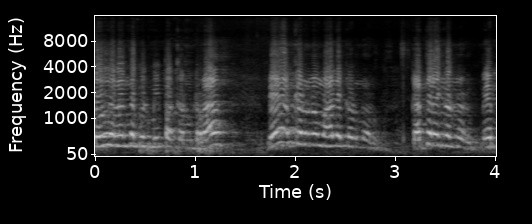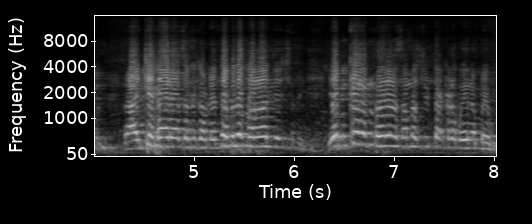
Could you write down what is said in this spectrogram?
దొంగలంతా ఇప్పుడు మీ పక్కన ఉంటారా? మేము ఎక్కడ ఉన్నాం వాళ్ళు ఎక్కడ ఉన్నారు? గద్దరు ఎక్కడ ఉన్నారు? మేము ఐక్య కార్యాచరణ కమిటీ ఎంత పెద్ద ప్రయాణం చేసింది? ఎక్కడ ప్రజల సమస్య ఉంటే అక్కడ పోయినాం మేము.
